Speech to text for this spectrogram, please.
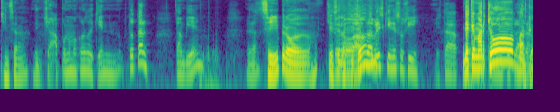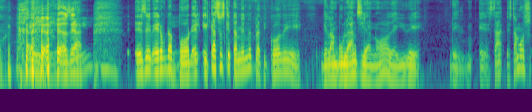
¿Quién será? del Chapo, no me acuerdo de quién. Total, también, ¿verdad? Sí, pero que se la quitó. Briskin, eso sí, está... De que marchó, clara. Sí, O sea, sí. Ese era una Sí. por. El, el caso es que también me platicó de, de la ambulancia, ¿no? De ahí de. está, estamos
